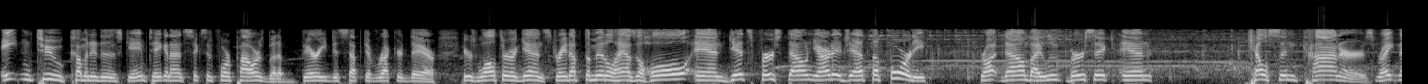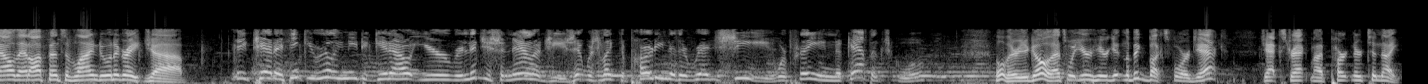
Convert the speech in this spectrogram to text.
Eight and two coming into this game, taking on six and four powers, but a very deceptive record there. Here's Walter again, straight up the middle, has a hole and gets first down yardage at the 40. Brought down by Luke Bursick and Kelson Connors. Right now, that offensive line doing a great job. Hey, Ted, I think you really need to get out your religious analogies. That was like the parting of the Red Sea. We're playing the Catholic school. Well, there you go. That's what you're here getting the big bucks for, Jack. Jack Strack, my partner tonight.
